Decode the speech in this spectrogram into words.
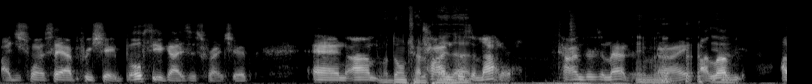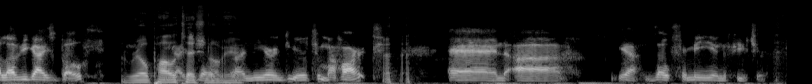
I just want to say I appreciate both of you guys' friendship. And um Well, don't try to play time that. doesn't matter. Time doesn't matter. Amen. All right. I Yeah. love you. I love you guys both. Real politician both over Are here. near and dear to my heart. and uh yeah, vote for me in the future.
